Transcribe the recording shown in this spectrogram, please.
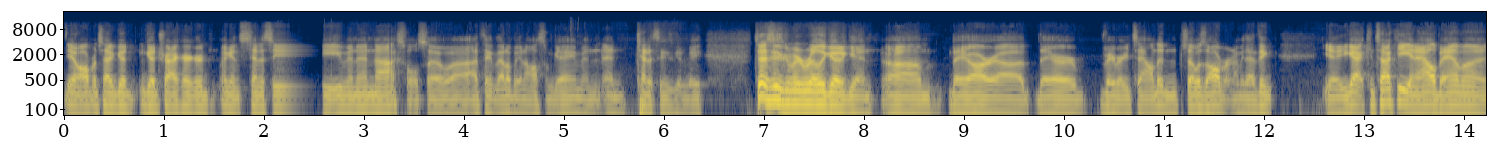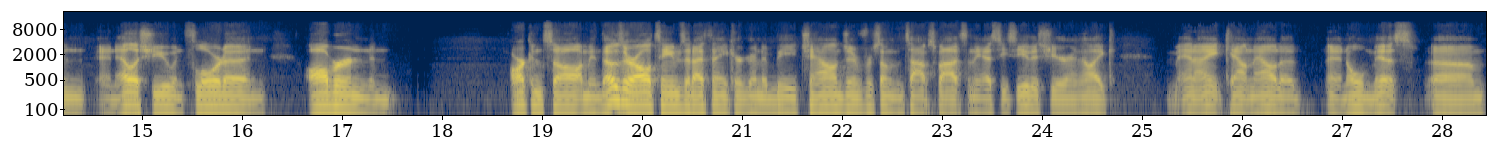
you know, Auburn's had a good good track record against Tennessee, even in Knoxville. So uh, I think that'll be an awesome game, and and Tennessee's going to be Tennessee's to be really good again. Um, they are uh, they are very very talented, and so is Auburn. I mean, I think you know you got Kentucky and Alabama and and LSU and Florida and Auburn and Arkansas. I mean, those are all teams that I think are going to be challenging for some of the top spots in the SEC this year. And like, man, I ain't counting out a an Ole Miss um,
